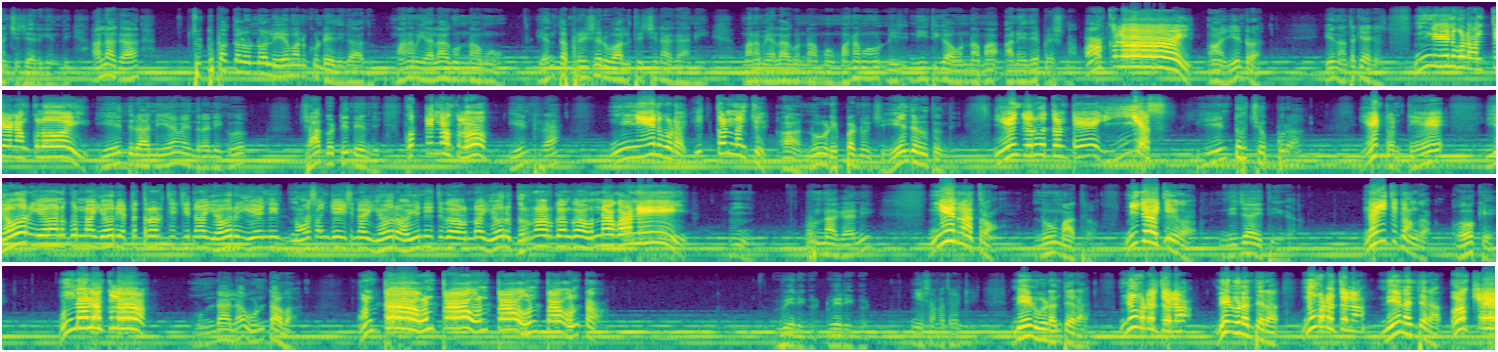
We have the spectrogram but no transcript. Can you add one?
మంచి జరిగింది. అలాగా చుట్టుపక్కల ఉన్న వాళ్ళు ఏమనుకుండేది కాదు మనం ఎలాగున్నాము ఎంత ప్రెషర్ వాళ్ళు తెచ్చినా కానీ మనం ఎలాగున్నాము మనము నీ- నీతిగా ఉన్నామా అనేదే ప్రశ్న. అంకులోయ్! ఏంట్రా? ఏంది అంత కేక? నేను కూడా అంతేను అంకులోయ్? ఏందిరా నీ ఏమైందిరా నీకు? షాక్ కొట్టింది ఏంది? కొట్టింది అంకులు. ఏంట్రా? నేను కూడా ఇత్తడి నుంచి. నువ్వు కూడా ఇప్పటి నుంచి. ఏం జరుగుతుంది? ఏం జరుగుతుంటే ఎస్ ఏంటో చెప్పురా. ఏంటంటే ఎవరు ఏమనుకున్నా ఎవరు ఎట్ట ప్రవర్తించినా ఎవరు ఏని మోసం చేసినా ఎవరు అవినీతిగా ఉన్నా ఎవరు దుర్మార్గంగా ఉన్నా కానీ. ఉన్నా కానీ నేను మాత్రం. నువ్వు మాత్రం. నిజాయితీగా. నిజాయితీగా. నైతికంగా. ఓకే. ఉండాలి ఉండాలా? ఉంటావా? ఉంటా ఉంటా ఉంటా ఉంటా ఉంటా. Very good very good. నీ సంగతి ఏంటి? నేను కూడా అంతేరా. నువ్వు కూడా అంతేనా? నేను కూడా అంతేరా. నువ్వు కూడా అంతేనా నేను అంతేరా. ఓకే!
